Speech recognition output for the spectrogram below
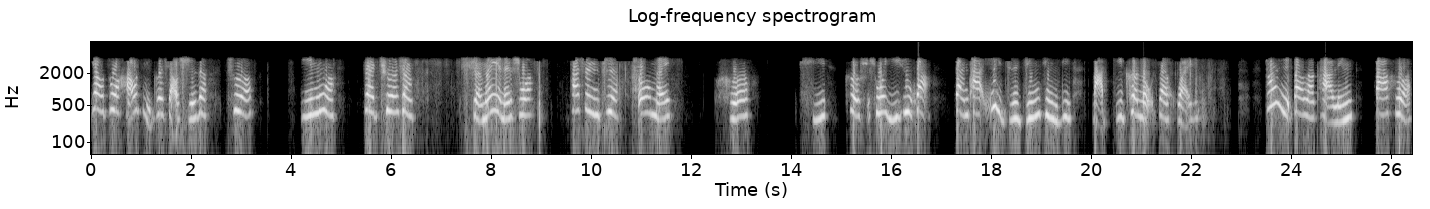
要坐好几个小时的车。迪莫在车上什么也没说，他甚至都没和皮克说一句话，但他一直紧紧地。把皮克搂在怀里，终于到了卡林巴赫，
